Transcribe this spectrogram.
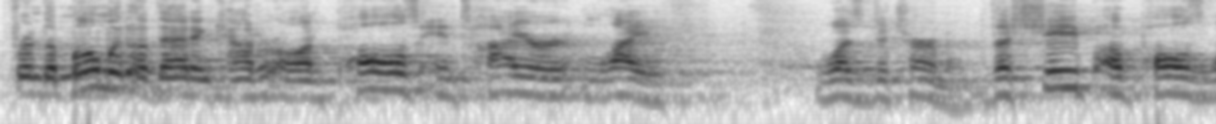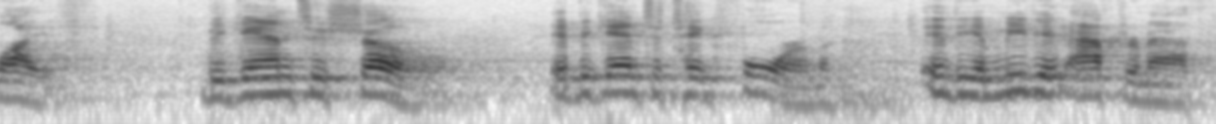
from the moment of that encounter on, Paul's entire life was determined. The shape of Paul's life began to show, it began to take form in the immediate aftermath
